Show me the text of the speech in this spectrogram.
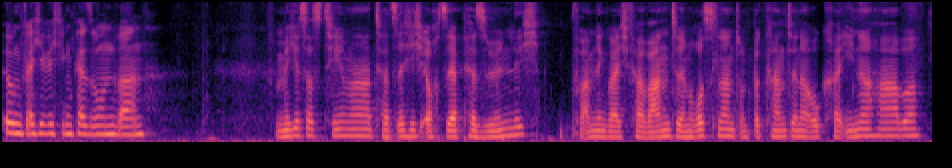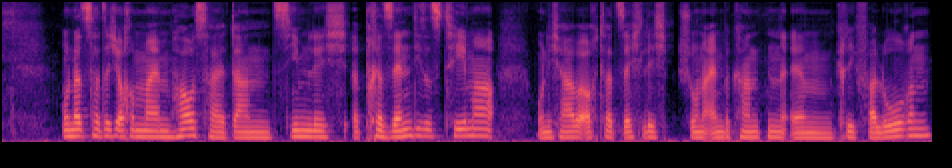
irgendwelche wichtigen Personen waren. Für mich ist das Thema tatsächlich auch sehr persönlich. Vor allem, weil ich Verwandte in Russland und Bekannte in der Ukraine habe. Und das ist tatsächlich auch in meinem Haushalt dann ziemlich äh, präsent, dieses Thema. Und ich habe auch tatsächlich schon einen Bekannten im Krieg verloren,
